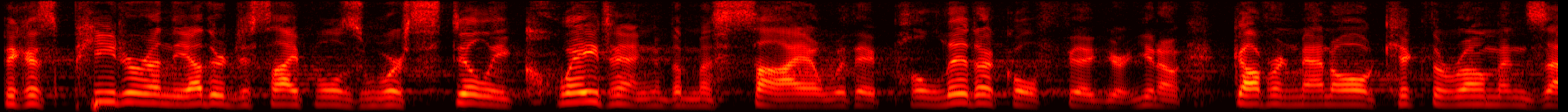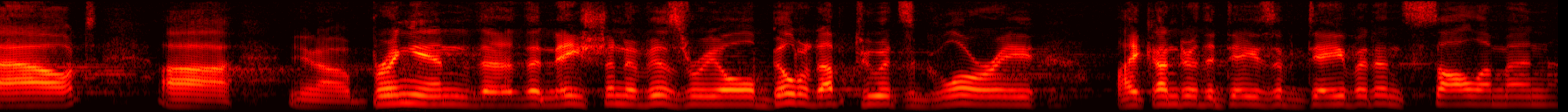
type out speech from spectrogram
because Peter and the other disciples were still equating the Messiah with a political figure, you know, governmental, kick the Romans out, uh, you know, bring in the, the nation of Israel, build it up to its glory, like under the days of David and Solomon.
